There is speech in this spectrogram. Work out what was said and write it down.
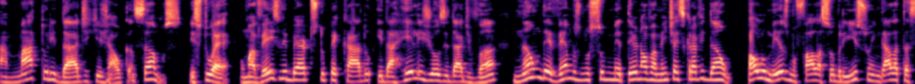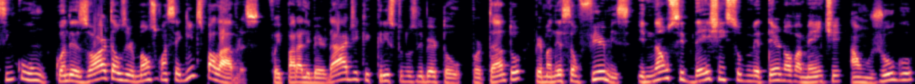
a maturidade que já alcançamos. Isto é, uma vez libertos do pecado e da religiosidade vã, não devemos nos submeter novamente à escravidão. Paulo mesmo fala sobre isso em Gálatas 5:1, quando exorta os irmãos com as seguintes palavras: Foi para a liberdade que Cristo nos libertou. Portanto, permaneçam firmes e não se deixem submeter novamente a um jugo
